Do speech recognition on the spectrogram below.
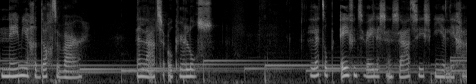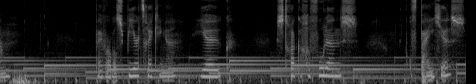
Neem je gedachten waar en laat ze ook weer los. Let op eventuele sensaties in je lichaam. Bijvoorbeeld spiertrekkingen, jeuk, strakke gevoelens of pijntjes.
